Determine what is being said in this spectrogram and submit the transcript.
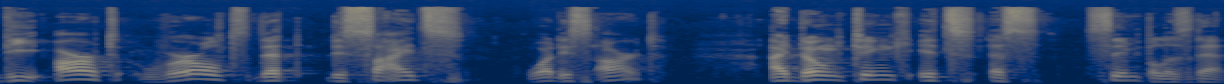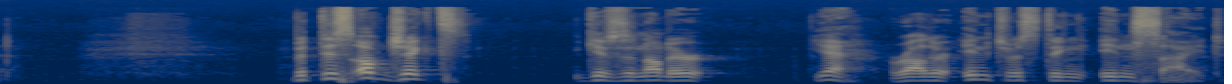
the art world that decides what is art? I don't think it's as simple as that. But this object gives another, yeah, rather interesting insight.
